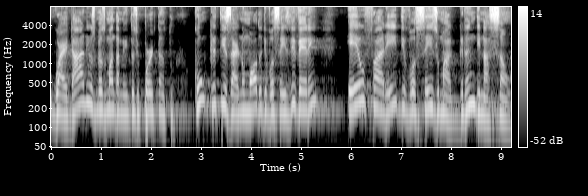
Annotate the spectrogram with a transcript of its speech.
guardarem os meus mandamentos e, portanto, concretizar no modo de vocês viverem, eu farei de vocês uma grande nação,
